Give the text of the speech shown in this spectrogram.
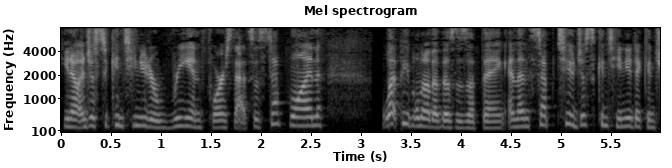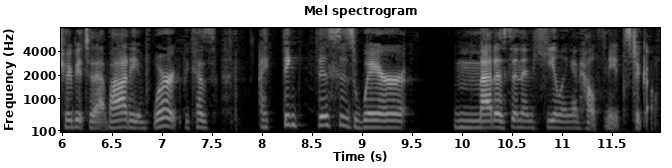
you know, and just to continue to reinforce that. So, step one, let people know that this is a thing. And then step two, just continue to contribute to that body of work because I think this is where medicine and healing and health needs to go.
